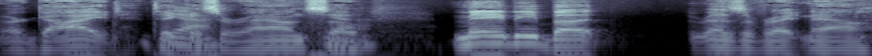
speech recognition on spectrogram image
our guide, take Mm-hmm. Yeah. us around. So Yeah. maybe, but as of right now,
